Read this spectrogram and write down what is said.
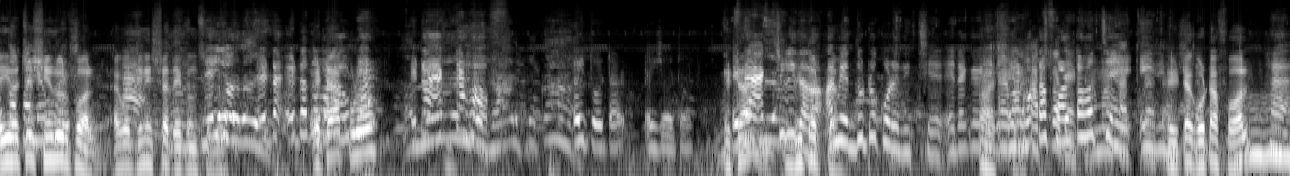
এই হচ্ছে সিঁদুর ফল। একবার হ্যাঁ। জিনিসটা দেখুন এটা পুরো এটা আমি দুটো করে দিচ্ছি। আচ্ছা। ফলটা হচ্ছে এটা গোটা ফল। হ্যাঁ।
